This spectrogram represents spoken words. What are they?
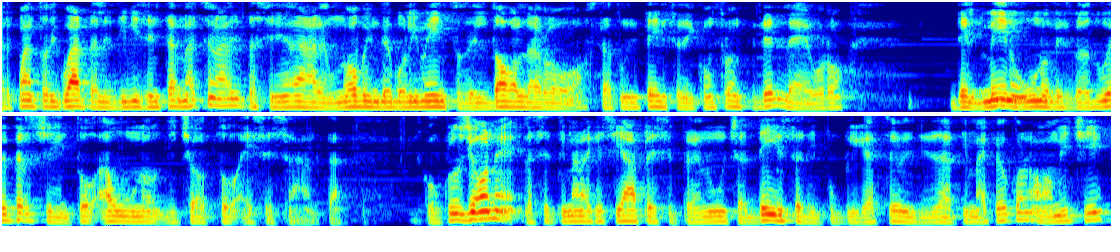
Per quanto riguarda le divise internazionali, da segnalare un nuovo indebolimento del dollaro statunitense nei confronti dell'euro del meno 1,2% a 1,1860 conclusione, la settimana che si apre si preannuncia densa di pubblicazioni di dati macroeconomici.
